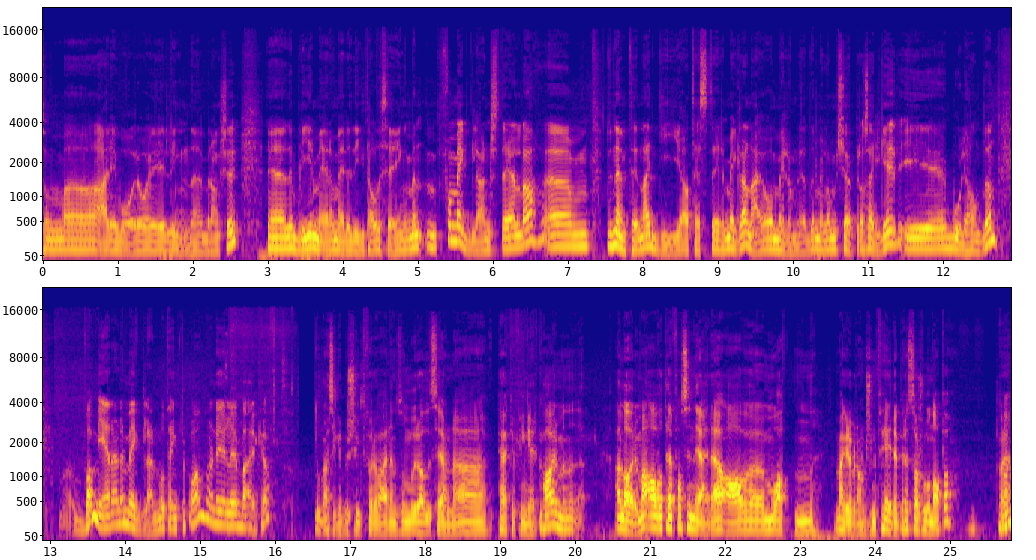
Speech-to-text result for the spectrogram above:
som er i vår og i lignende bransjer. Det blir mer og mer digitalisering. Men for meglerens del, da. Du nevnte energiattester. Megleren er jo mellomleddet mellom kjøper og selger i bolighandelen. Hva mer er det megleren må tenke på når det gjelder bærekraft? Nå ble jeg sikkert beskyldt for å være en sånn moraliserende pekefingerkar, men jeg lar meg av og til fascinere av måten meglerbransjen feirer prestasjoner på. Ja.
